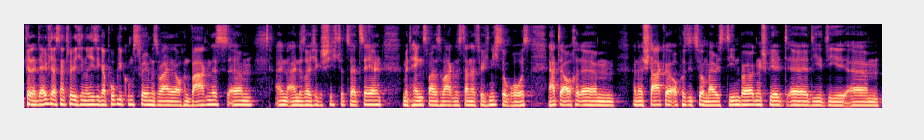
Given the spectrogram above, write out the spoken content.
Philadelphia ist natürlich ein riesiger Publikumsfilm, es war ja auch ein Wagnis, ähm, ein, eine solche Geschichte zu erzählen. Mit Hanks war das Wagnis dann natürlich nicht so groß. Er hatte auch ähm, eine starke Opposition. Mary Steenburgen spielt äh, die, die ähm,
